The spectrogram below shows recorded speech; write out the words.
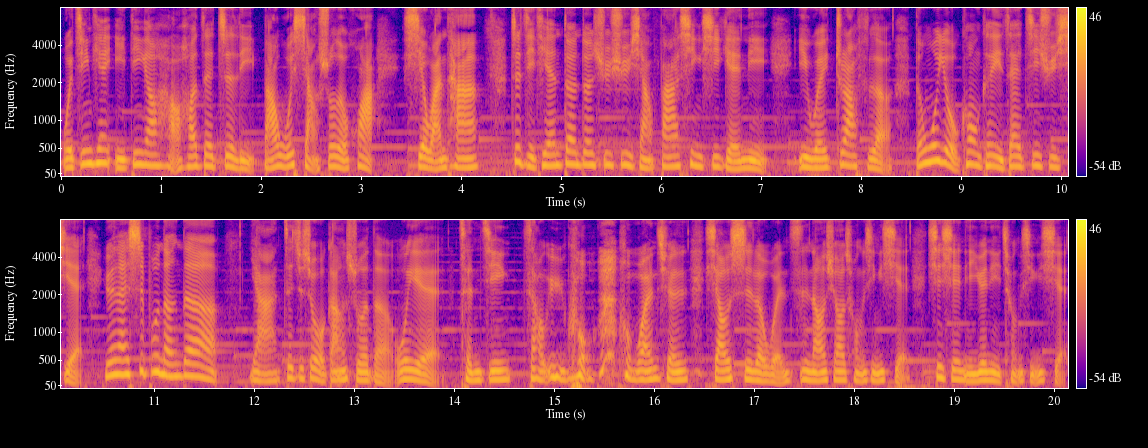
我今天一定要好好在这里把我想说的话写完。它这几天断断续续想发信息给你，以为 draft 了，等我有空可以再继续写，原来是不能的呀。这就是我刚说的，我也曾经遭遇过，完全消失了文字，然后需要重新写。谢谢你，愿你重新写。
